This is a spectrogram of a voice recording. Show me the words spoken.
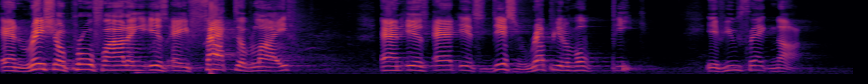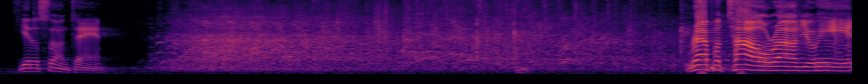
And racial profiling is a fact of life and is at its disreputable peak. If you think not, get a suntan. Wrap a towel around your head.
